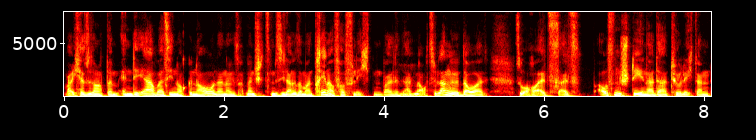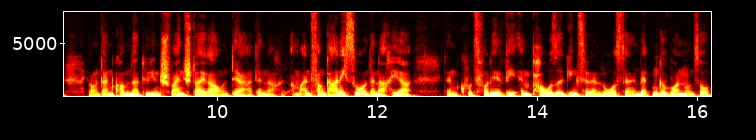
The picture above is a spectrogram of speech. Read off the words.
war ich ja sogar noch beim NDR, weiß ich noch genau, und dann habe ich gesagt, Mensch, jetzt müssen ich langsam mal einen Trainer verpflichten, weil das mhm. hat mir auch zu lange gedauert. So auch als, als Außenstehender natürlich. Dann, ja, und dann kommt natürlich ein Schweinsteiger und der hat dann nach, am Anfang gar nicht so und dann nachher dann kurz vor der WM-Pause ging es ja dann los, dann in Meppen gewonnen und so.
